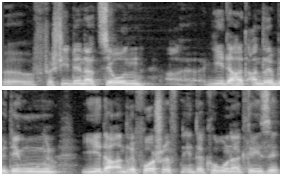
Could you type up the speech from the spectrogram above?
äh, verschiedene Nationen, jeder hat andere Bedingungen, jeder andere Vorschriften in der Corona-Krise.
